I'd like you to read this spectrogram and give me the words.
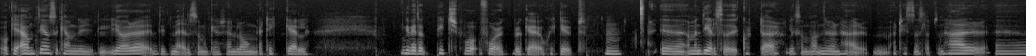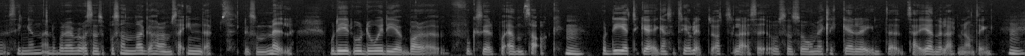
Okej, antingen så kan du göra ditt mejl som kanske en lång artikel. Jag vet att Pitchfork brukar skicka ut Mm. eh, ja, men dels korta, liksom, nu den här mm, artisten släppt den här eh, singeln eller whatever. Och sen så på söndagar har de så här in-depth liksom, mail. Och, det, och då är det bara fokuserat på en sak. Mm. Och det tycker jag är ganska trevligt att lära sig. Och sen så om jag klickar eller inte, så här, jag har ändå lärt mig någonting. Mm.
